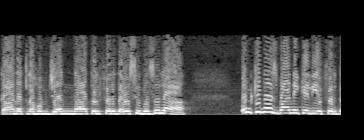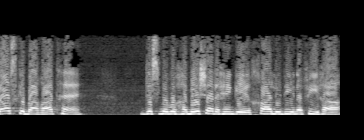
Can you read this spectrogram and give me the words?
کانت لہم جنات الفردوس نزلا۔ ان کی میزبانی کے لیے فردوس کے باغات ہیں۔ جس میں وہ ہمیشہ رہیں گے، خالدین فیہا،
